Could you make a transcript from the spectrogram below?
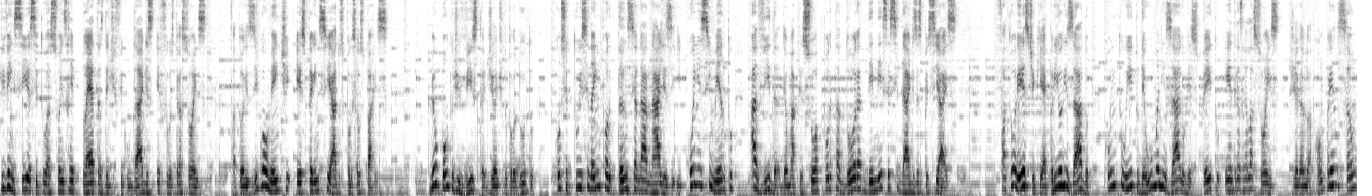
vivencia situações repletas de dificuldades e frustrações, fatores igualmente experienciados por seus pais. Meu ponto de vista diante do produto constitui-se na importância da análise e conhecimento à vida de uma pessoa portadora de necessidades especiais. Fator este que é priorizado com o intuito de humanizar o respeito entre as relações, gerando a compreensão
